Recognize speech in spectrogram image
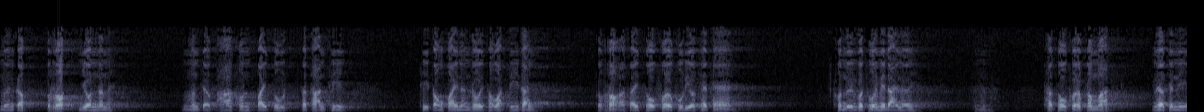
เหมือนกับรถยนต์นั่นแหละมันจะพาคนไปสู่สถานที่ที่ต้องไปนั้นโดยสวัสดีได้ ก็เพราะอาศัยโซเฟอร์ผู้เดียวแท้ๆ คนอื่นก็ช่วยไม่ได้เลยถ้าโซเฟอร์ประมาท แล้วเช่นนี้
